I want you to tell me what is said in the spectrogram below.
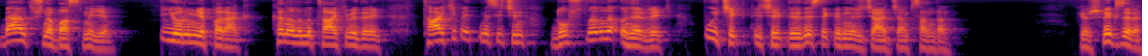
beğen tuşuna basmayı, bir yorum yaparak, kanalımı takip ederek takip etmesi için dostlarına önererek bu içerik- içerikleri desteklemeni rica edeceğim senden. Görüşmek üzere.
